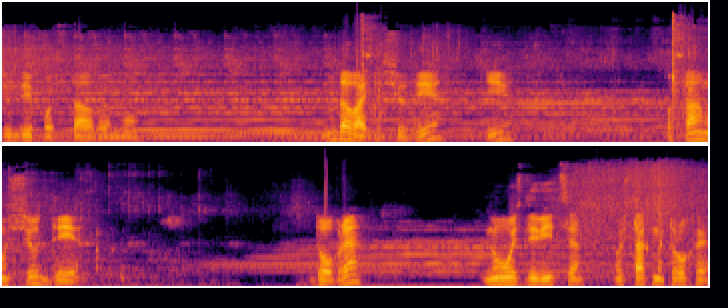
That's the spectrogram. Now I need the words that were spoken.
Сюди поставимо. Ну давайте сюди і поставимо сюди. Добре. Ну ось дивіться, ось так ми трохи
